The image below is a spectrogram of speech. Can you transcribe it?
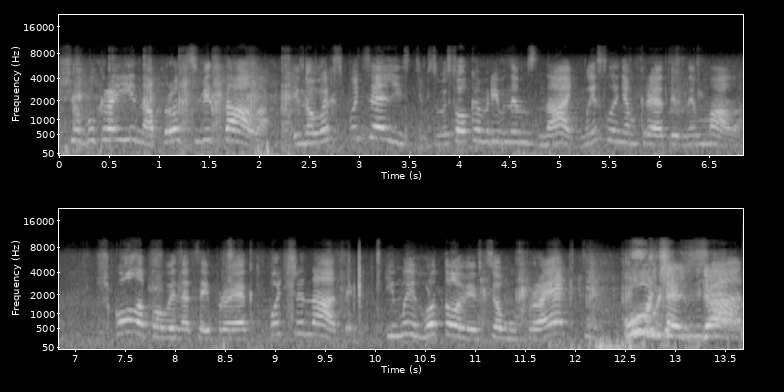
Щоб Україна процвітала і нових спеціалістів з високим рівнем знань, мисленням креативним мала. Школа повинна цей проект починати, і ми готові в цьому проекті Участь взяти!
